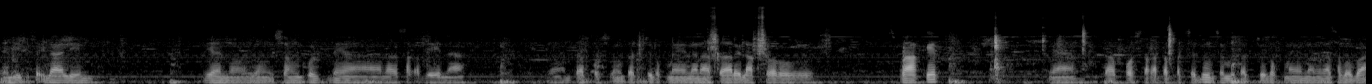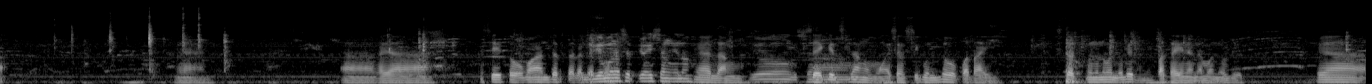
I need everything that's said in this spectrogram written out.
yan dito sa ilalim. Yan, no, yung isang gold na nasa kadena. Yan, tapos yung tatsulok na yun na nasa relaxor sprocket. Yan, tapos nakatapat siya dun sa tatsulok na yun na nasa baba. Yan. Ah, kaya kasi ito umaandar talaga. Lagyan mo na sap yung isang ano, Kaya lang, yung isang seconds lang, mga isang segundo, patay. Start mo na naman ulit, patay na naman ulit. Kaya,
